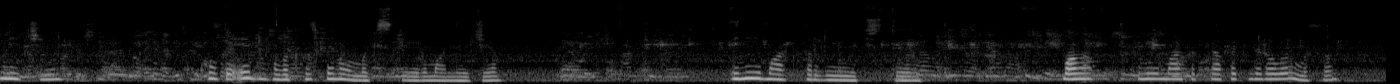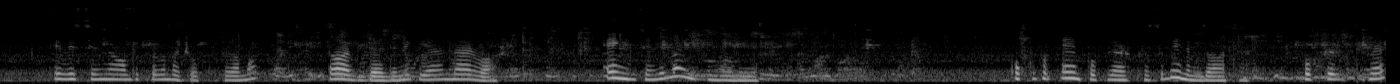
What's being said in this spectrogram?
Anneciğim, okulda en havalı kız ben olmak istiyorum anneciğim. En iyi markaları giymek istiyorum. Bana en iyi marka kıyafetler alır mısın? Evet senin aldıkların da çok güzel ama daha güzellerini giyenler var. En güzelini ben giymeliyim. Okulun en popüler kızı benim zaten. Popülariteme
